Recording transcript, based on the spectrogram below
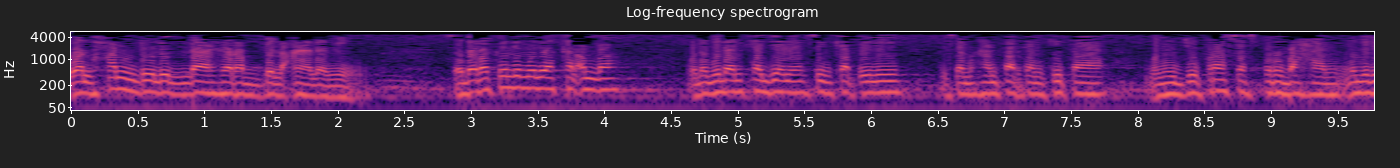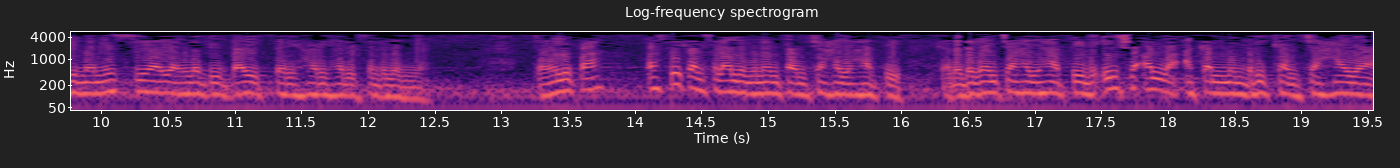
والحمد لله رب العالمين. Saudaraku yang dimuliakan Allah Mudah-mudahan kajian yang singkat ini Bisa menghantarkan kita Menuju proses perubahan Menjadi manusia yang lebih baik dari hari-hari sebelumnya Jangan lupa Pastikan selalu menonton cahaya hati Karena dengan cahaya hati ini Insya Allah akan memberikan cahaya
